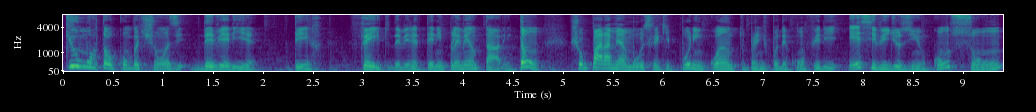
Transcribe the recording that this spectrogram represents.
que o Mortal Kombat 11 deveria ter feito, deveria ter implementado. Então, deixa eu parar minha música aqui por enquanto pra gente poder conferir esse videozinho com som.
